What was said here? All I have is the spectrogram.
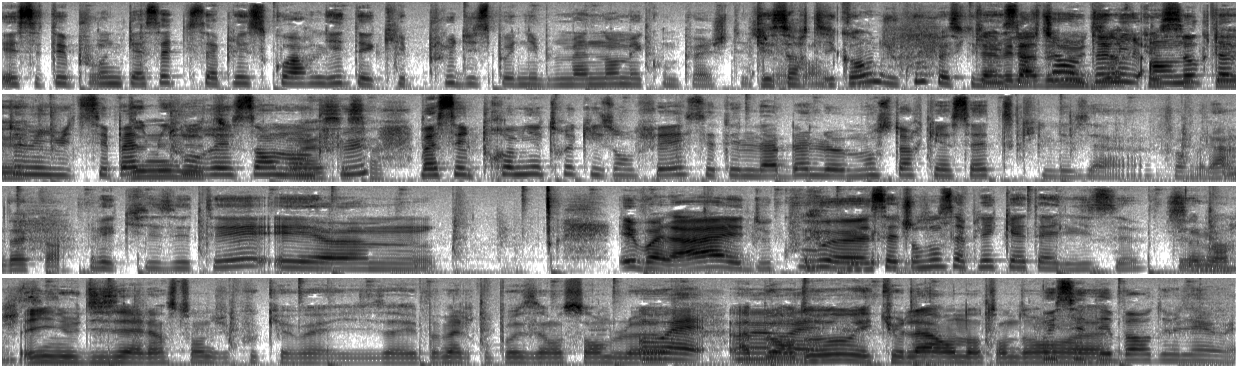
Et c'était pour une cassette qui s'appelait Square Lead et qui est plus disponible maintenant, mais qu'on peut acheter. Qui est sorti quand du coup Parce qu'il avait l'air de nous dire 2000 que en octobre c'était 2008. C'est pas 2008. tout récent non Ouais, plus. Bah, c'est le premier truc qu'ils ont fait. C'était le label Monster Cassette qui les a. Enfin voilà, D'accord. avec qui ils étaient. Et. euh, et voilà, et du coup, euh, cette chanson s'appelait Catalyse. Ça marche. Et il nous disait à l'instant du coup que ouais, ils avaient pas mal composé ensemble euh, Ouais, à ouais, Bordeaux et que là en entendant. Oui, c'est euh, des Bordelais, ouais.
